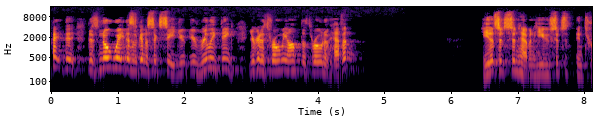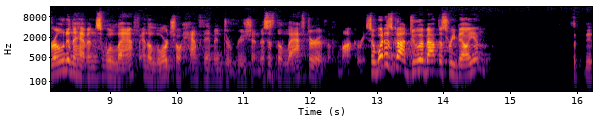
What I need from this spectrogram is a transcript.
guys, there's no way this is going to succeed. You, you really think you're going to throw me off the throne of heaven? He that sits in heaven, he who sits enthroned in the heavens, will laugh, and the Lord shall have them in derision. This is the laughter of, of mockery. So, what does God do about this rebellion? The, the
